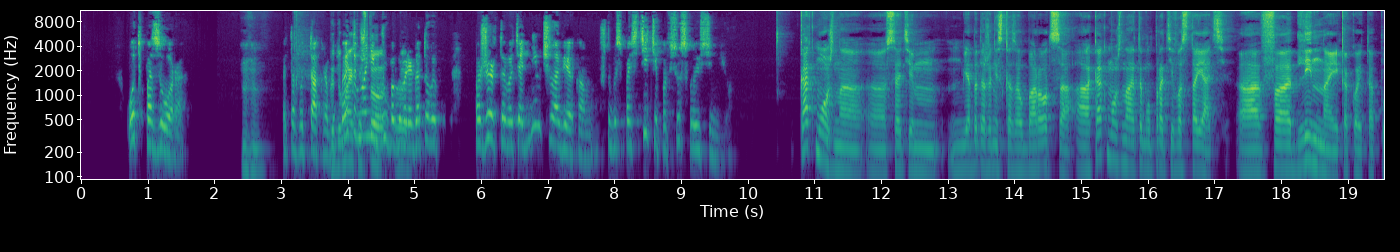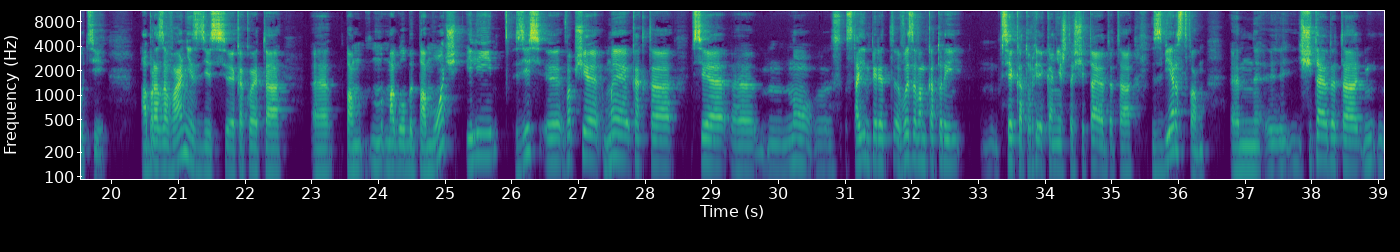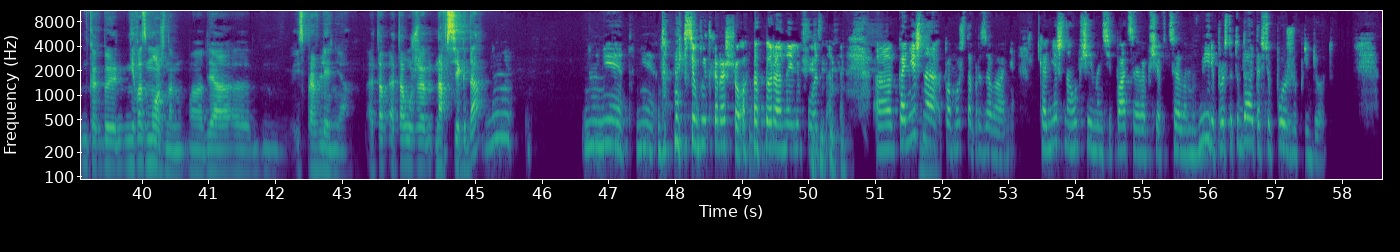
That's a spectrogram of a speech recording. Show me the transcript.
от позора. Угу. Это вот так работает. Думаете, Поэтому что... они, грубо говоря, готовы пожертвовать одним человеком, чтобы спасти типа всю свою семью. Как можно э, с этим, я бы даже не сказал бороться, а как можно этому противостоять э, в длинной какой-то пути? Образование здесь какое-то э, пом- могло бы помочь или здесь вообще мы как-то все ну, стоим перед вызовом, который все, которые, конечно, считают это зверством, считают это как бы невозможным э, для э, исправления. Это, это уже навсегда? Ну, ну нет, нет, все будет хорошо, рано или поздно. А, конечно, поможет образование. Конечно, общая эмансипация вообще в целом в мире, просто туда это все позже придет.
